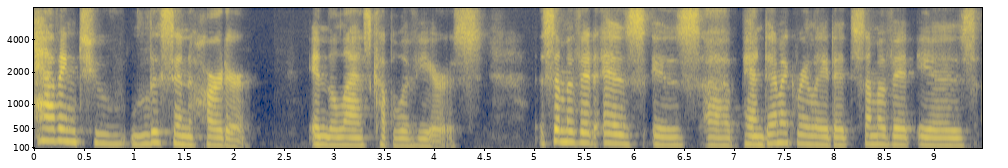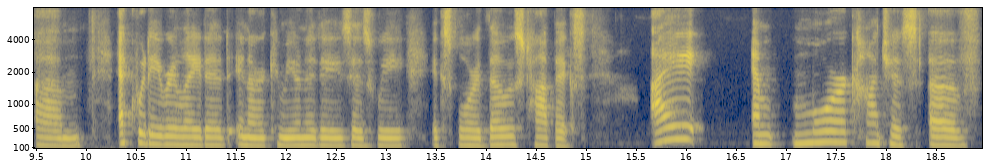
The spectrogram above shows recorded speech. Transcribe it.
having to listen harder in the last couple of years. Some of it is is uh, pandemic related. Some of it is um, equity related in our communities as we explore those topics. I am more conscious of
